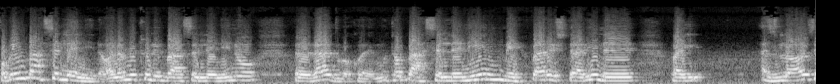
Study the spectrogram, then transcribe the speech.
خب این بحث لنینه حالا می‌تونید بحث لنین رو رد بکنید تا بحث لنین محورش در اینه و از لحاظ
